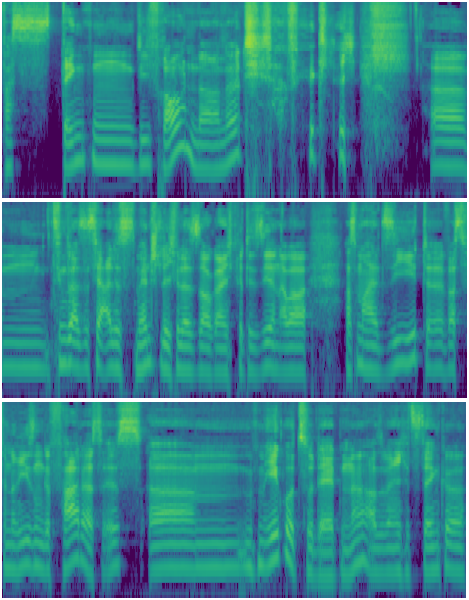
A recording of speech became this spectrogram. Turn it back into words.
was denken die Frauen da, ne, die da wirklich, ähm, beziehungsweise ist ja alles menschlich, ich will das auch gar nicht kritisieren, aber was man halt sieht, äh, was für eine Riesengefahr das ist, ähm, mit dem Ego zu daten, ne, also wenn ich jetzt denke,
